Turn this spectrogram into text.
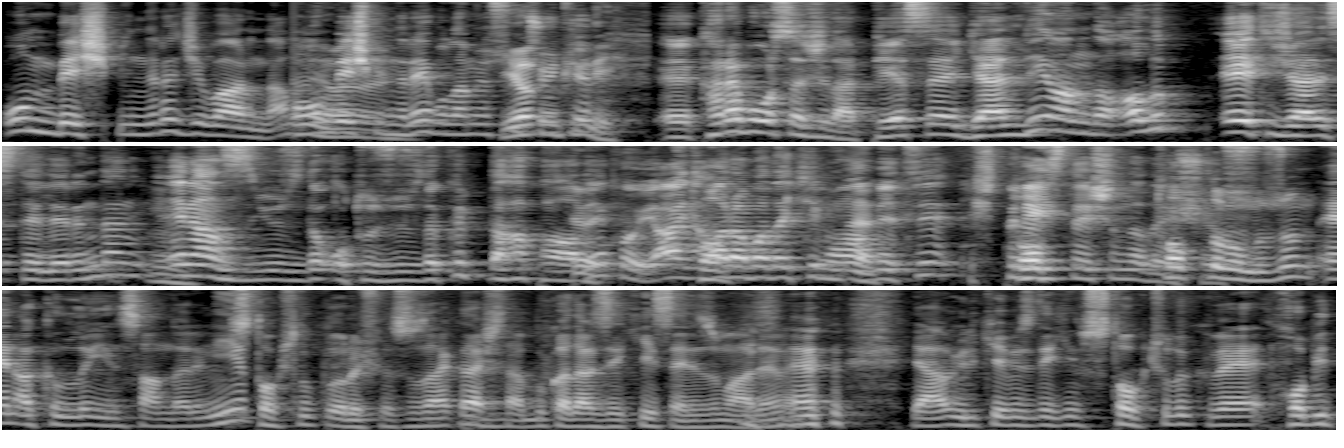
15 bin lira civarında ama Evet, 15 bin liraya bulamıyorsun Yok, çünkü e, kara borsacılar piyasaya geldiği anda alıp e-ticaret sitelerinden en az %30 %40 daha pahalıya Evet. koyuyor. Aynı Top- arabadaki muhabbeti İşte top- PlayStation'da da. Toplumumuzun en akıllı insanları. Niye stokçulukla uğraşıyorsunuz arkadaşlar? Bu kadar zekiyseniz madem. ya ülkemizdeki stokçuluk ve Hobbit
